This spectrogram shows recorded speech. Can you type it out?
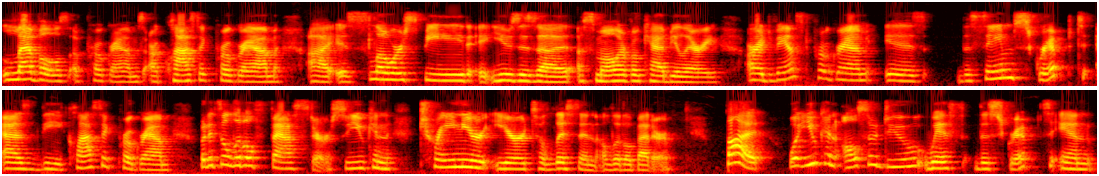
levels of programs. Our classic program uh, is slower speed, it uses a, a smaller vocabulary. Our advanced program is the same script as the classic program, but it's a little faster, so you can train your ear to listen a little better. But what you can also do with the script and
